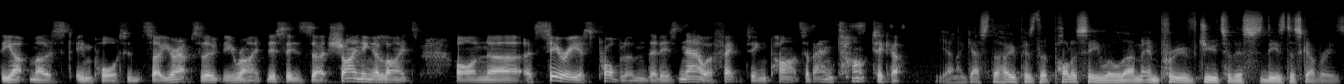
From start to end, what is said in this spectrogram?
the utmost importance. So you're absolutely right. This is uh, shining a light on uh, a serious problem that is now affecting parts of Antarctica. Yeah, and I guess the hope is that policy will um, improve due to this, these discoveries.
